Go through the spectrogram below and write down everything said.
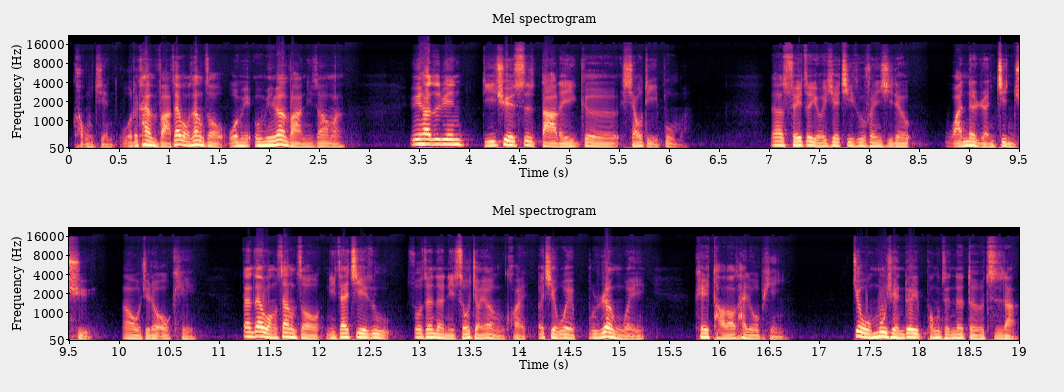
空间。我的看法再往上走，我没我没办法，你知道吗？因为它这边的确是打了一个小底部嘛。那随着有一些技术分析的玩的人进去，那我觉得 OK。但再往上走，你再介入，说真的，你手脚要很快，而且我也不认为可以讨到太多便宜。就我目前对鹏程的得知啊，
